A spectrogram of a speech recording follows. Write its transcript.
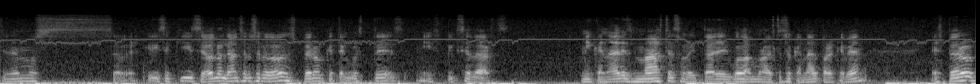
tenemos. A ver, ¿qué dice aquí? Dice: Hola León 002, espero que te guste mis pixel arts. Mi canal es Master Solitario. Igual, bueno, este es su canal para que vean. Espero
